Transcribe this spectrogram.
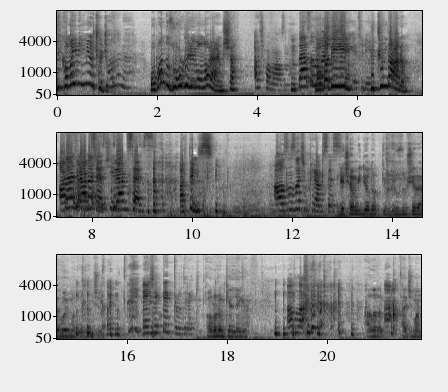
Yıkamayı bilmiyor çocuk. Baban da zor görevi ona vermiş ha. Aç baba ağzını. Ben sana Baba başka bir değil. şey getireyim. Hükümdarım. Aç Ben sana başka prenses. bir şey- Prenses. Artemis. Ağzınızı açın prenses. Geçen videoda gibi tuzlu bir şeyler koymadım. Onun için. Enjekte ettim direkt. Alırım kelleni. Allah. Alırım. Acımam.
